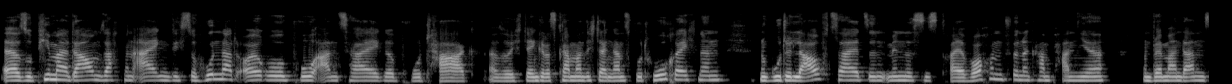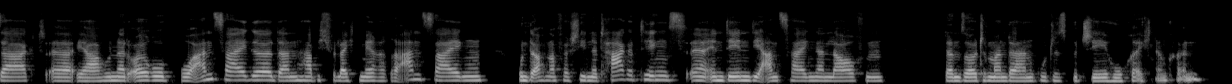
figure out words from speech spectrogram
äh, so Pi mal Daumen sagt man eigentlich so 100 Euro pro Anzeige pro Tag. Also ich denke, das kann man sich dann ganz gut hochrechnen. Eine gute Laufzeit sind mindestens drei Wochen für eine Kampagne. Und wenn man dann sagt, äh, ja, 100 Euro pro Anzeige, dann habe ich vielleicht mehrere Anzeigen und auch noch verschiedene Targetings, äh, in denen die Anzeigen dann laufen, dann sollte man da ein gutes Budget hochrechnen können.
